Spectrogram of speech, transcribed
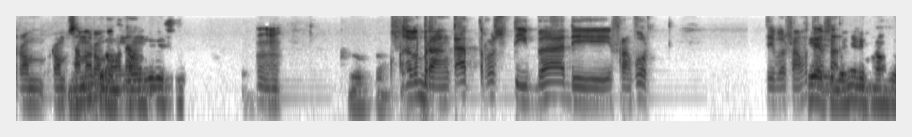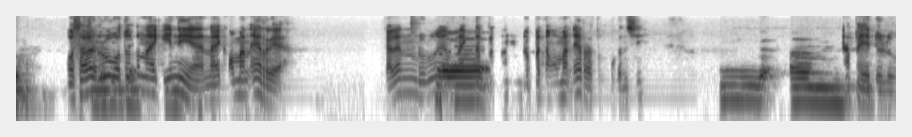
rom, rom sama rombongan. Mm. Lupa. Lalu berangkat terus tiba di Frankfurt. Tiba Frankfurt. Iya, ya, tibanya di Frankfurt. Oh salah dulu waktu itu naik ini ya, naik Oman Air ya? Kalian dulu yang uh, naik dapat dapat Oman Air atau bukan sih? Enggak. Um, apa ya dulu?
